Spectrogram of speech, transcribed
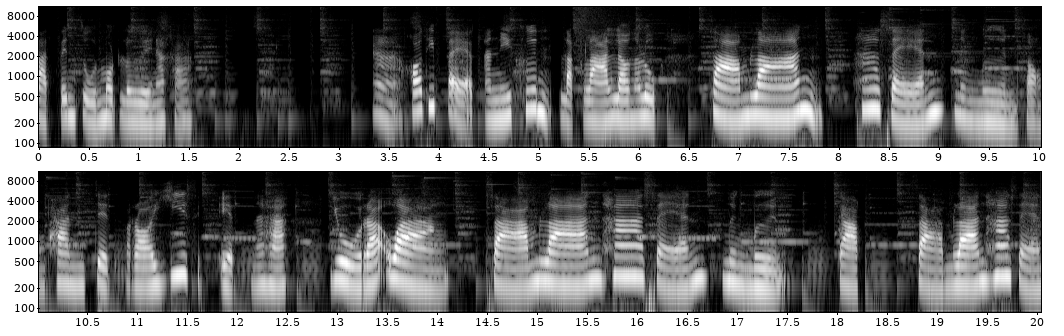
ตัดเป็นศูนย์หมดเลยนะคะอ่าข้อที่ 8 อันนี้ขึ้นหลักล้านแล้วนะลูก3ล้าน5แสน12,721 นะคะ อยู่ระหว่าง3ล้าน5แสน10,000 กับ 3ล้าน5แสน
